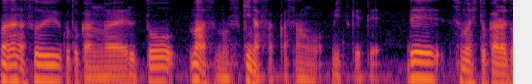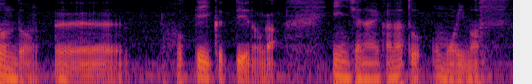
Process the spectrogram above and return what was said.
まあなんかそういうこと考えるとまあその好きな作家さんを見つけてでその人からどんどん掘っていくっていうのがいいんじゃないかなと思います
